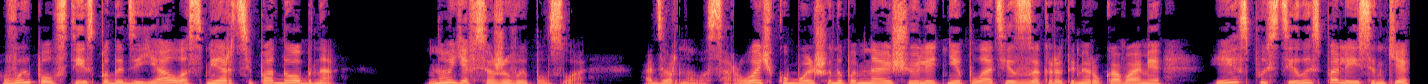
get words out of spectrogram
выползти из-под одеяла смерти подобно. Но я все же выползла. Одернула сорочку, больше напоминающую летнее платье с закрытыми рукавами, и спустилась по лесенке,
